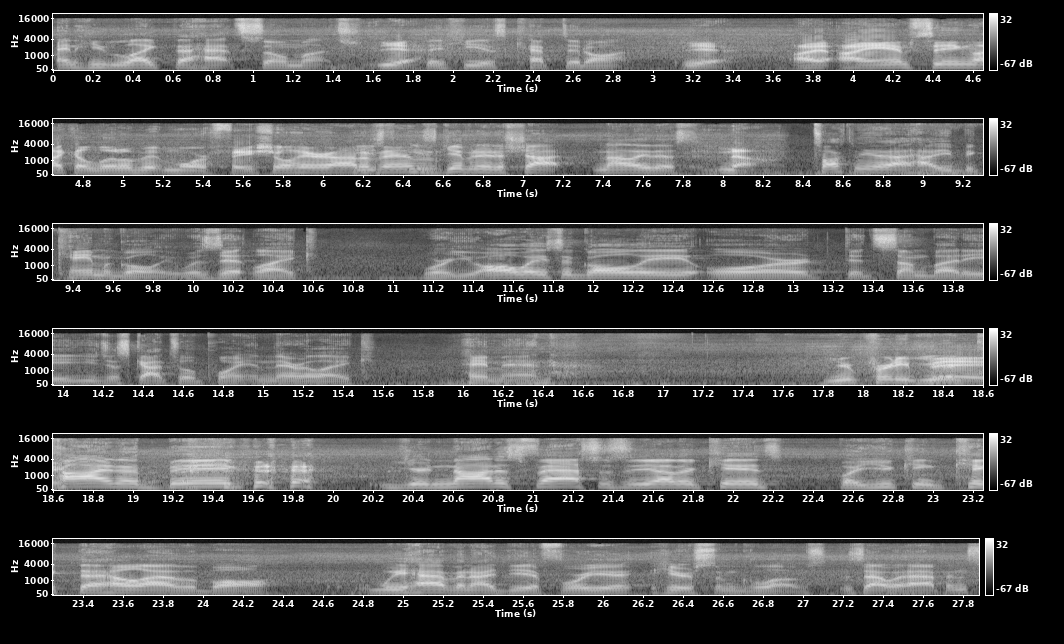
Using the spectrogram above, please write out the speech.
and he liked the hat so much Yeah. that he has kept it on. Yeah, I, I am seeing like a little bit more facial hair out He's, of him. he's giving it a shot, not like this. no, Talk to me about how you became a goalie. Was it like, were you always a goalie, or did somebody, you just got to a point and they were like, hey man, you're pretty big. You're kind of big. You're not as fast as the other kids, but you can kick the hell out of the ball. We have an idea for you. Here's some gloves. Is that what happens?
